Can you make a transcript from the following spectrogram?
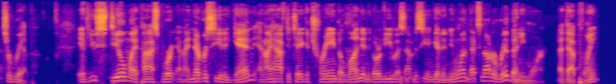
that's a rib. If you steal my passport and I never see it again, and I have to take a train to London and go to the U.S. embassy and get a new one, that's not a rib anymore at that point."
